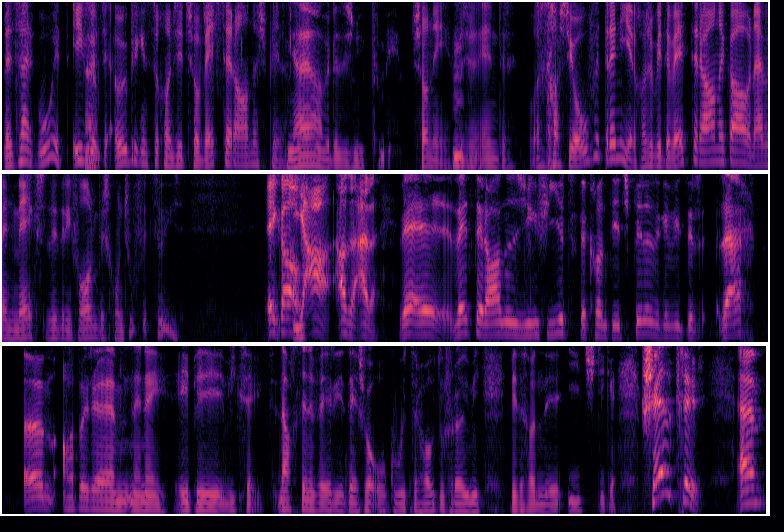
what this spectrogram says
Das wäre gut. Ich würde sagen, übrigens, du kannst jetzt schon Veteranen spielen. Ja, ja, aber das ist nicht für mich. Schon nicht. Mhm. Kannst du eher- Du kannst dich trainieren. Kannst du bei den Veteranen gehen und dann, wenn du merkst, dass du wieder in Form bist, kommst du rauf zu uns. Egal. Ja, also eben, We- Veteranen, das ist U40, da könnt ihr jetzt spielen, da gebe ich dir recht. Ähm, aber, ähm, nein, nein, ich bin, wie gesagt, nach den Ferien, der schon auch gut erholt und freue mich, wieder einsteigen. Schelker, ähm,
